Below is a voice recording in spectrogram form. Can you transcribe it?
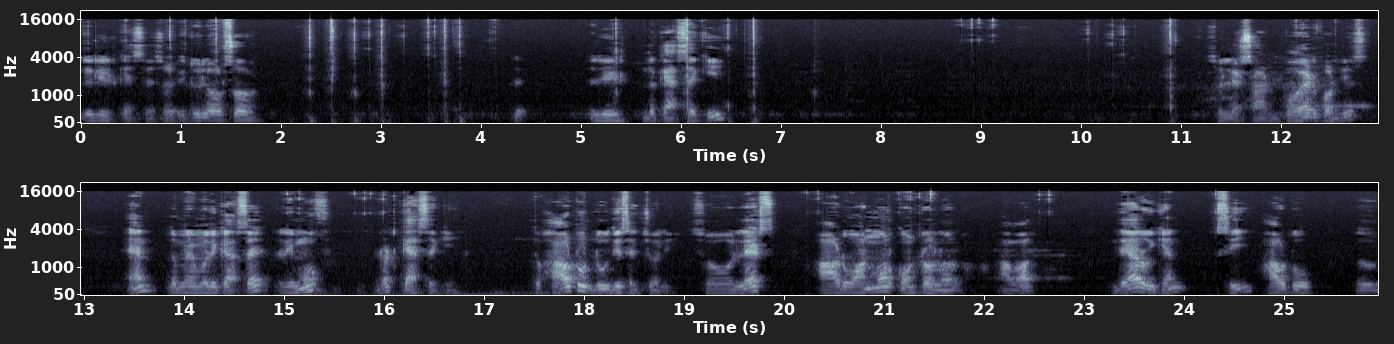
delete cache. So it will also read the cache key. So let's add void for this and the memory cache remove dot cache key. So how to do this actually? So let's add one more controller our there we can see how to uh,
